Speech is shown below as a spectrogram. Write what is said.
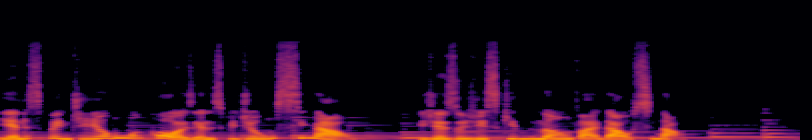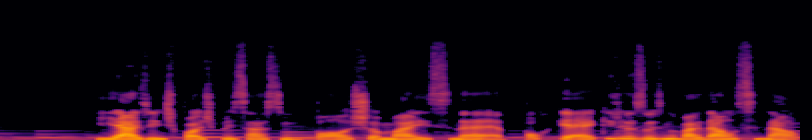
E eles pediam uma coisa, eles pediam um sinal. E Jesus disse que não vai dar o sinal. E a gente pode pensar assim, poxa, mas né, por que, que Jesus não vai dar um sinal?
